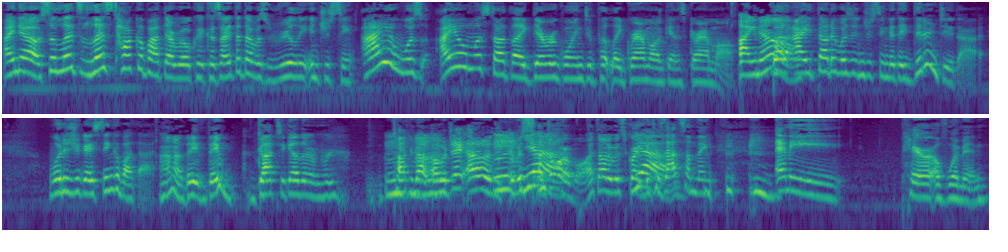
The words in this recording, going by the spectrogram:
I know. So let's let's talk about that real quick because I thought that was really interesting. I was I almost thought like they were going to put like grandma against grandma. I know. but I thought it was interesting that they didn't do that. What did you guys think about that? I don't know. They they got together and were talking about mm-hmm. OJ. I don't know. It was mm-hmm. Yeah. adorable. I thought it was great Yeah. because that's something any pair of women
